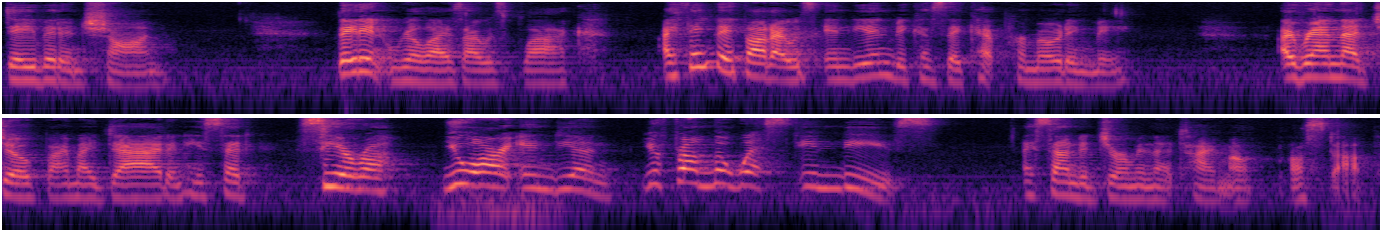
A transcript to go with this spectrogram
David and Sean. They didn't realize I was black. I think they thought I was Indian because they kept promoting me. I ran that joke by my dad, and he said, Sierra, you are Indian. You're from the West Indies. I sounded German that time. I'll, I'll stop.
